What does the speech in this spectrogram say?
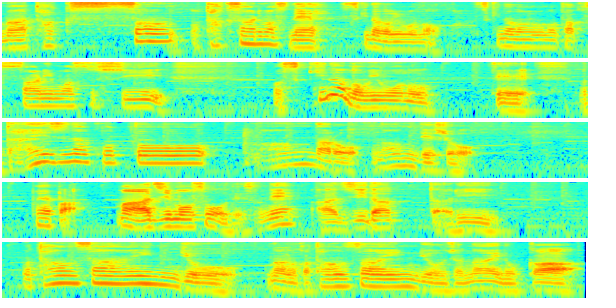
まあ、たくさん、たくさんありますね。好きな飲み物。好きな飲み物たくさんありますし、まあ、好きな飲み物って、まあ、大事なこと、なんだろう、なんでしょう。やっぱ、まあ味もそうですね。味だったり、ま、炭酸飲料なのか炭酸飲料じゃないのか、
